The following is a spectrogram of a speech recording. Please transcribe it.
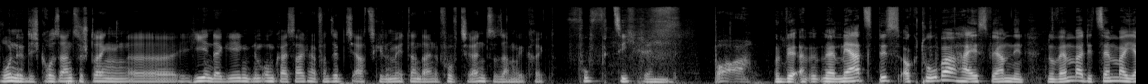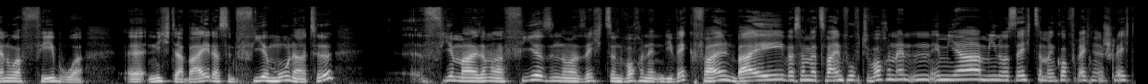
ohne dich groß anzustrengen, äh, hier in der Gegend im Umkreis, sag ich mal, von 70, 80 Kilometern deine 50 Rennen zusammengekriegt. 50 Rennen. Boah. Und wir, äh, März bis Oktober heißt, wir haben den November, Dezember, Januar, Februar äh, nicht dabei. Das sind vier Monate. Viermal, sagen wir mal, vier sind nochmal 16 Wochenenden, die wegfallen. Bei, was haben wir, 52 Wochenenden im Jahr, minus 16, mein Kopfrechnen ist schlecht,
